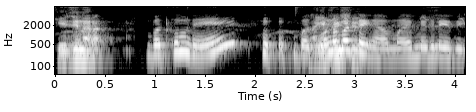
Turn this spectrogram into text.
కేజీన్నర. బతుకుంది. బతుకున్నబట్టేగా మెదిలేది.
